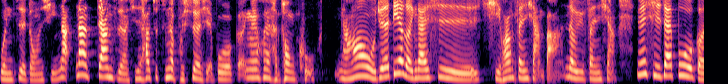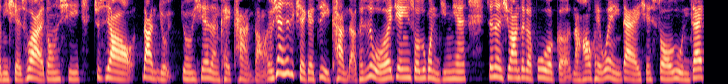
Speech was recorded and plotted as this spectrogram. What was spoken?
文字的东西。那那这样子呢，其实他就真的不适合写部落格，因为会很痛苦。然后我觉得第二个应该是喜欢分享吧，乐于分享。因为其实，在部落格你写出来的东西，就是要让有有一些人可以看到。有些人是写给自己看的，可是我会建议说，如果你今天真的希望这个部落格，然后可以为你带来一些收入，你在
